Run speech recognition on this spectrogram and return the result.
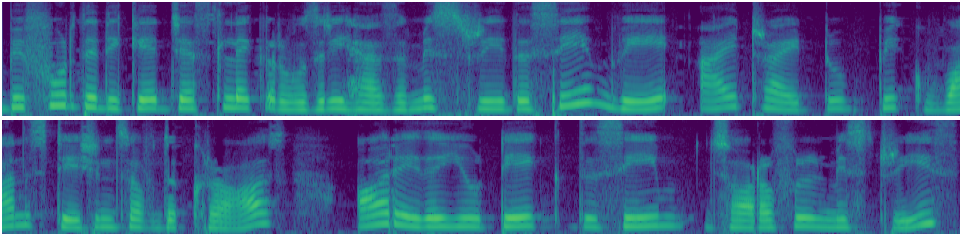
before the decade just like rosary has a mystery the same way i tried to pick one stations of the cross or either you take the same sorrowful mysteries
